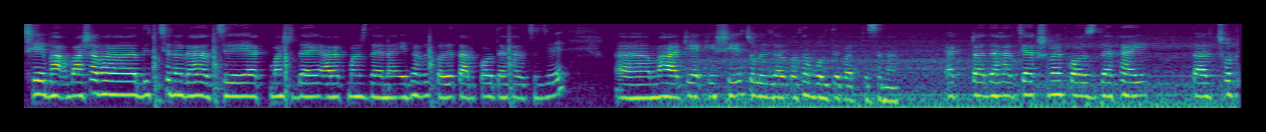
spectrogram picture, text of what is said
সে বাসা ভাড়া দিচ্ছে না, দেখা যাচ্ছে এক মাস দেয় আর এক মাস দেয় না এইভাবে করে। তারপর দেখা যাচ্ছে যে ভাড়াটিয়াকে সে চলে যাওয়ার কথা বলতে পারতেছে না। একটা দেখা যাচ্ছে এক সময় কজ দেখায় তার ছোট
